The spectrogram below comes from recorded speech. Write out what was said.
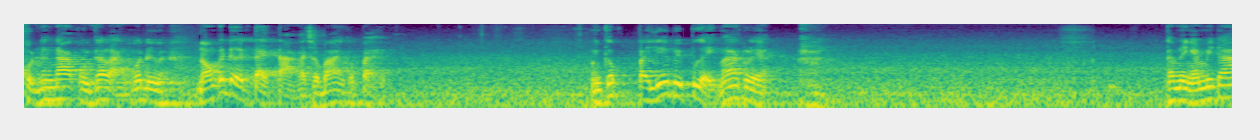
คนข้างหน้าคนข้างหลังก็เดิน น้องก็เดินแตกต่างกับชาวบ้านเขาไป มันก็ไปเรื่อยไปเปื่อยมากเลยทำอย่างนั้นไม่ได้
